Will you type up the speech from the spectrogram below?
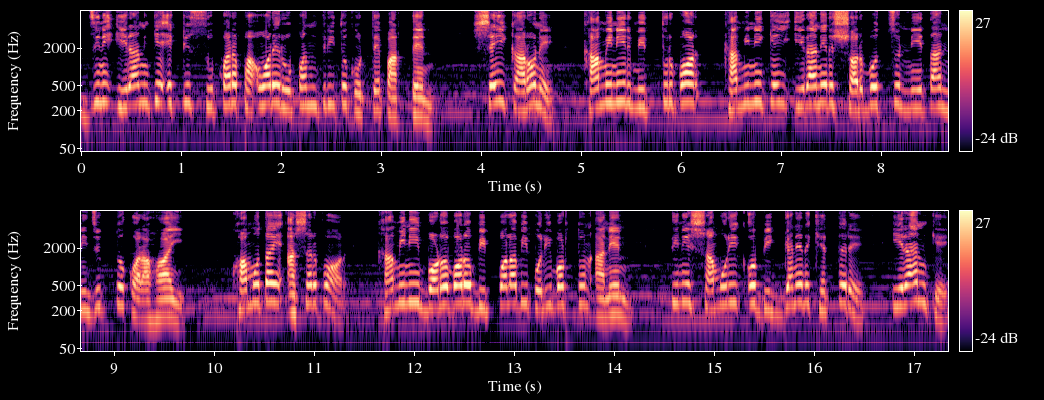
যিনি ইরানকে একটি সুপার পাওয়ারে রূপান্তরিত করতে পারতেন। সেই কারণে খামিনির মৃত্যুর পর খামিনিকেই ইরানের সর্বোচ্চ নেতা নিযুক্ত করা হয়। ক্ষমতায় আসার পর খামিনি বড় বড় বিপ্লবী পরিবর্তন আনেন। তিনি সামরিক ও বিজ্ঞানের ক্ষেত্রে ইরানকে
